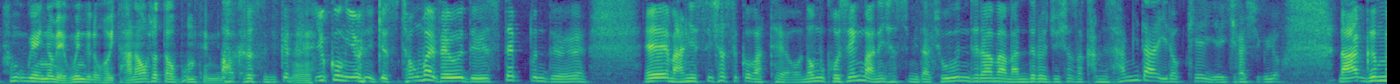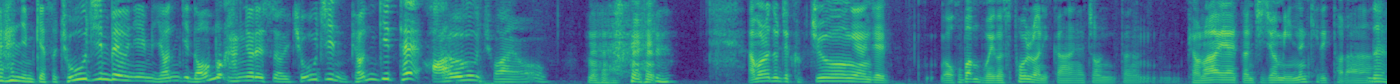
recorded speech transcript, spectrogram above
한국에 있는 외국인들은 거의 다 나오셨다고 보면 됩니다. 아 그렇습니까? 네. 6025님께서 정말 배우들 스태프분들 에 많이 쓰셨을 것 같아요. 너무 고생 많으셨습니다. 좋은 드라마 만들어 주셔서 감사합니다. 이렇게 얘기하시고요. 나금혜님께서 조진 배우님 연기 너무 강렬했어요. 조진 변기태 아우 좋아요. 아무래도 이제 극 중에 이제 뭐 후반부에 이건 스포일러니까 좀 어떤 변화해야 했던 지점이 있는 캐릭터라 네.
